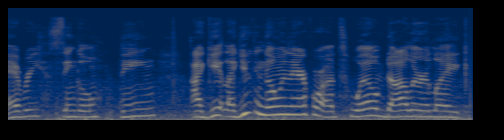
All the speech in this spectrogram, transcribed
every single thing. I get like you can go in there for a $12 like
